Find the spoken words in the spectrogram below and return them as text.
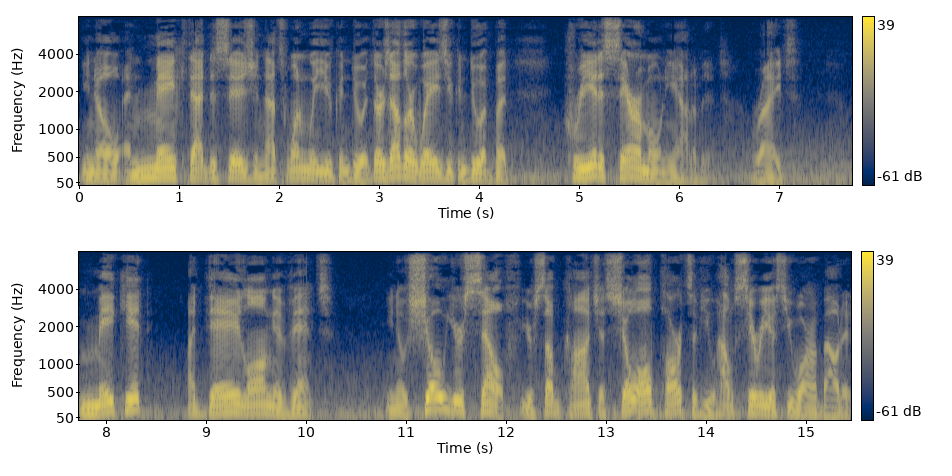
You know, and make that decision. That's one way you can do it. There's other ways you can do it, but create a ceremony out of it, right? Make it a day long event. You know, show yourself, your subconscious, show all parts of you how serious you are about it.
